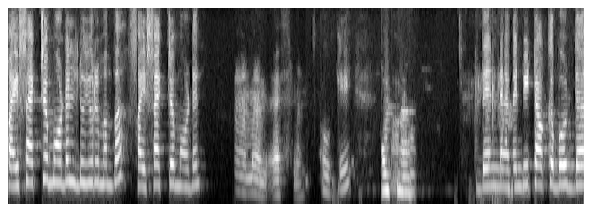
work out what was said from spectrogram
five factor model do you remember? Five factor model? Ah, ma'am. Yes, ma'am. Okay. Yes, ma'am. Uh, then uh, when we talk about the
